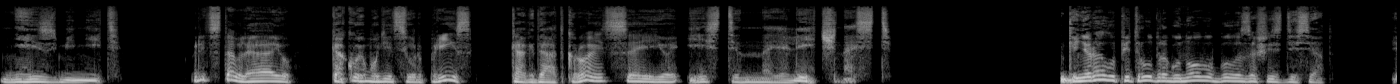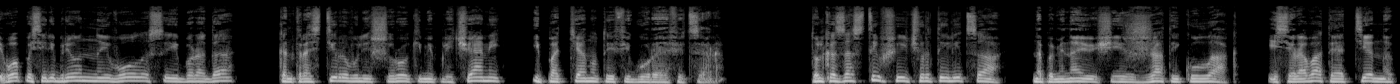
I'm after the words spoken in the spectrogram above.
не изменить. Представляю, какой будет сюрприз, когда откроется ее истинная личность. Генералу Петру Драгунову было за шестьдесят. Его посеребренные волосы и борода контрастировали с широкими плечами и подтянутой фигурой офицера. Только застывшие черты лица, напоминающие сжатый кулак и сероватый оттенок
